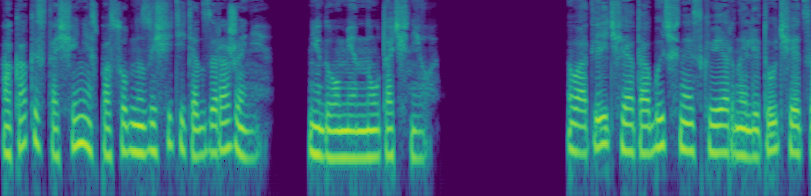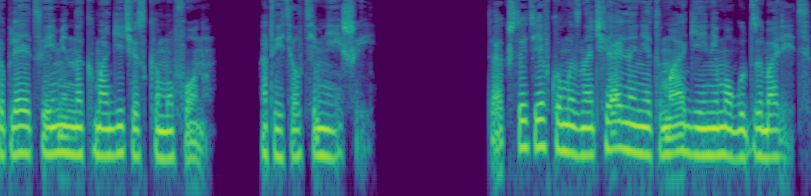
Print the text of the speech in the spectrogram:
«А как истощение способно защитить от заражения?» — недоуменно уточнила. В отличие от обычной скверны, летучая цепляется именно к магическому фону, ответил темнейший. Так что те, в ком изначально нет магии, не могут заболеть.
